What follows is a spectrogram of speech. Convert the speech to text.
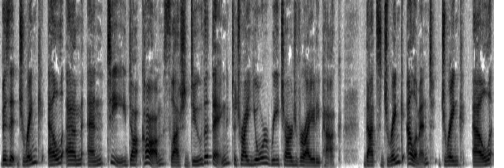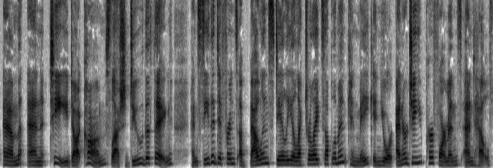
Visit drinklmnt.com slash do the thing to try your recharge variety pack. That's drink element, drinklmnt.com slash do the thing and see the difference a balanced daily electrolyte supplement can make in your energy, performance, and health.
